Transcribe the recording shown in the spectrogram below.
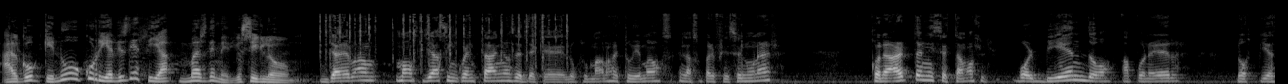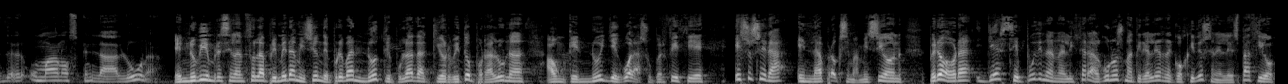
algo que no ocurría desde hacía más de medio siglo. Ya llevamos ya 50 años desde que los humanos estuvimos en la superficie lunar. Con Artemis estamos volviendo a poner los pies de humanos en la Luna. En noviembre se lanzó la primera misión de prueba no tripulada que orbitó por la Luna, aunque no llegó a la superficie. Eso será en la próxima misión, pero ahora ya se pueden analizar algunos materiales recogidos en el espacio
